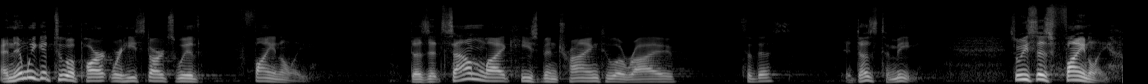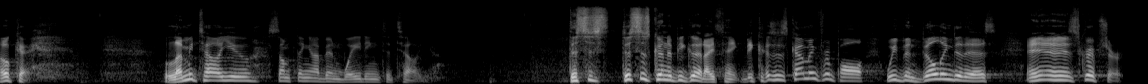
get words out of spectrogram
And then we get to a part where he starts with finally. Does it sound like he's been trying to arrive to this? It does to me. So he says, finally, okay, let me tell you something I've been waiting to tell you. This is, this is going to be good, I think, because it's coming from Paul. We've been building to this, and, and it's scripture.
